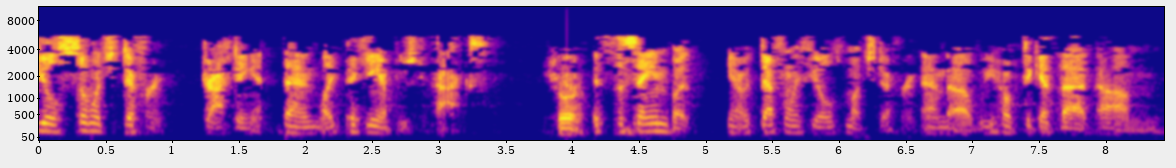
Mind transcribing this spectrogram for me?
feels so much different drafting it than like picking up booster packs. Sure. It's the same, but you know, it definitely feels much different, and uh, we hope to get that um,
